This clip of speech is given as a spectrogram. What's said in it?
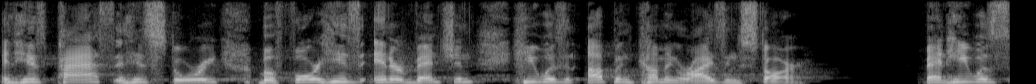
in his past, in his story, before his intervention, he was an up and coming rising star. And he was,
